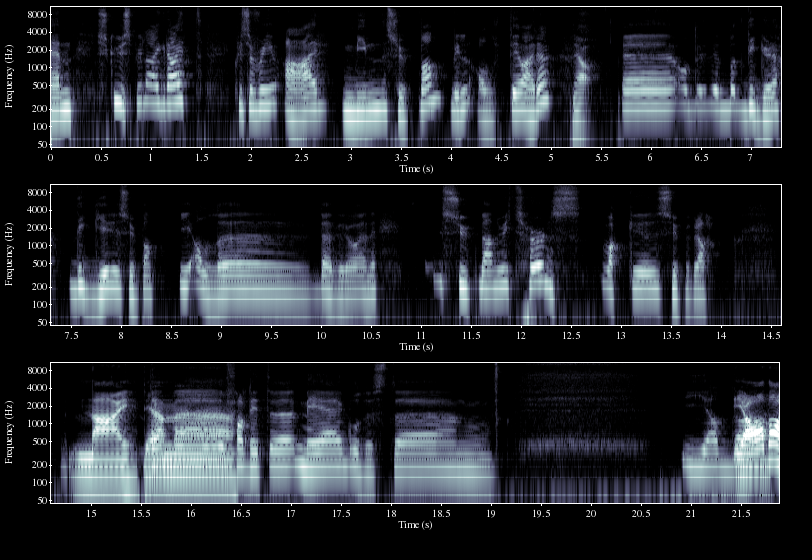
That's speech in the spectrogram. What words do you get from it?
Men skuespillet er greit. Christopher Reeve er min Supermann. Vil han alltid være. Ja. Eh, og digger det. Digger Supermann. I alle bauger og ender. Superman Returns var ikke superbra. Nei, det er Den eh, falt litt eh, med godeste mm, Ja da. Ja da.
